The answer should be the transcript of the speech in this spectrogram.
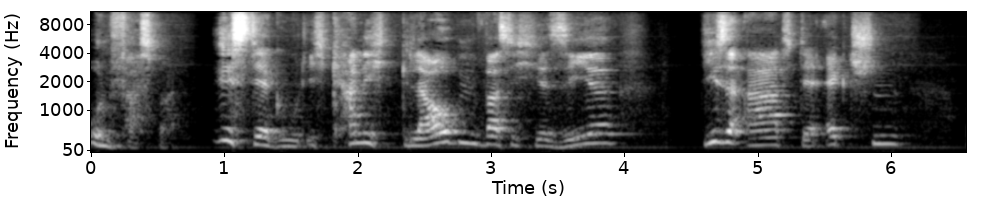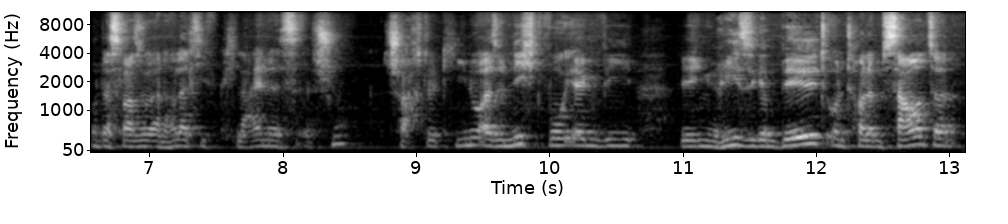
unfassbar. Ist der gut? Ich kann nicht glauben, was ich hier sehe. Diese Art der Action, und das war so ein relativ kleines Schuhschachtelkino, also nicht wo irgendwie wegen riesigem Bild und tollem Sound, sondern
